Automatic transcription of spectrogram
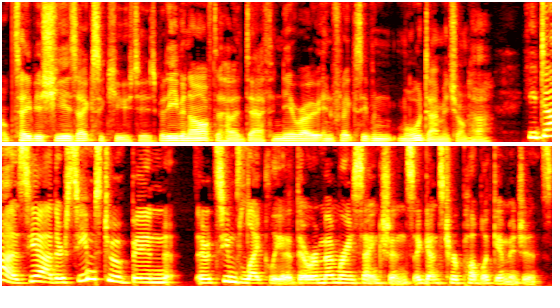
Octavia, she is executed, but even after her death, Nero inflicts even more damage on her. He does, yeah. There seems to have been, it seems likely that there were memory sanctions against her public images.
